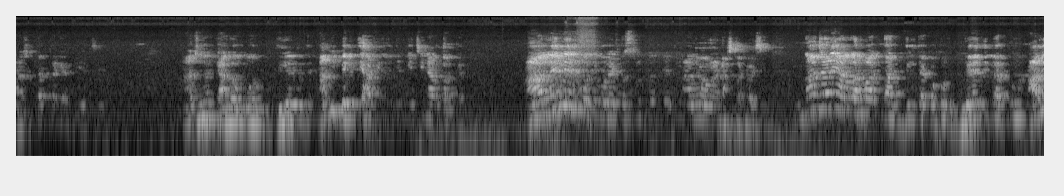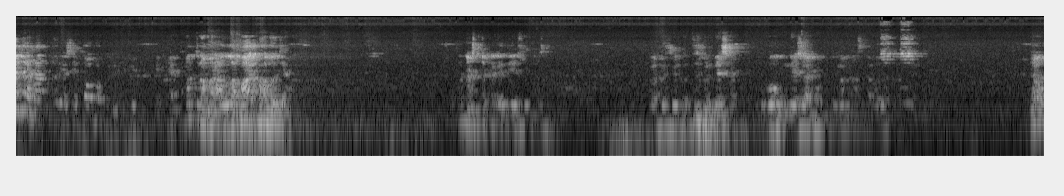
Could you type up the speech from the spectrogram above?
নাস্তার টাকা দিয়েছে, আজ কালো ওর দিলের আমি ব্যক্তি ওদেরকে চিনার দরকার। আলেমের প্রতি ওর একটা শ্রদ্ধা একজন আলেম আমরা নাস্তা খাওয়াইছে। না জানি আল্লাহ পাক তার দিলটা কখন ঘুরে দিবে আর কোন আলেমের হাত ধরে সে তওবা করে দিবে। একমাত্র আমার আল্লাহ পাক ভালো জানে। নাস্তা টাকা দিয়ে শুনে নেশা ভোগ, নেশা তোমার নাস্তা বলে যাও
